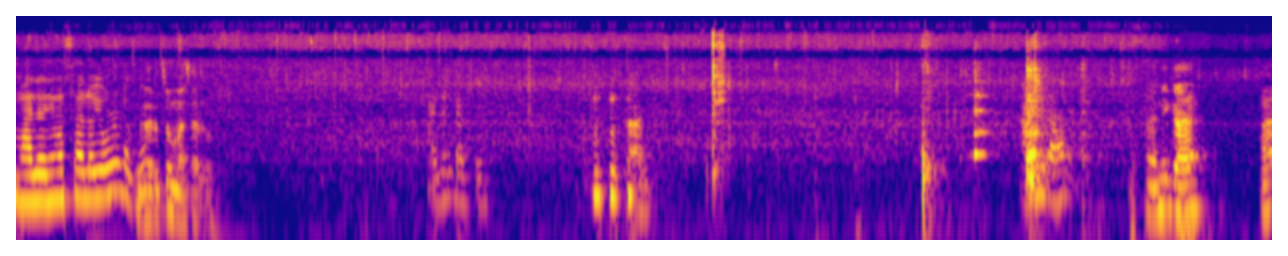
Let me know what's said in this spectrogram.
मालवणी मसाला एवढं टाकू घरचो मसालो. अजून टाकू टाक. आणि का आणि काय? हा?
